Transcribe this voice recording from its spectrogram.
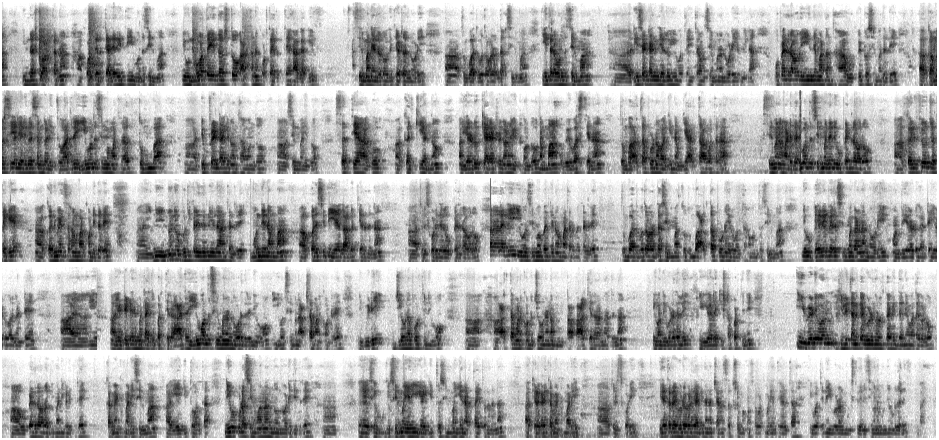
ಇನ್ನಷ್ಟು ಅರ್ಥನ ಆ, ಕೊಡ್ತಾ ಇರುತ್ತೆ. ಅದೇ ರೀತಿ ಒಂದು ಸಿನಿಮಾ ನೀವು ನೋಡ್ತಾ ಇದ್ದಷ್ಟು ಅರ್ಥನ ಕೊಡ್ತಾ ಇರುತ್ತೆ. ಹಾಗಾಗಿ ಸಿನಿಮಾನ ಎಲ್ಲರೂ ಹೋಗಿ ಥಿಯೇಟ್ರಲ್ಲಿ ನೋಡಿ ತುಂಬ ಅದ್ಭುತವಾದಂತಹ ಸಿನಿಮಾ ಈ ಥರ ಒಂದು ಸಿನಿಮಾ ರೀಸೆಂಟಾಗಿ ಎಲ್ಲೂ ಇವತ್ತು ಈ ಥರ ಒಂದು ಸಿನಿಮಾನ ನೋಡಿ ಇರಲಿಲ್ಲ. ಉಪೇಂದ್ರ ಅವರು ಈ ಹಿಂದೆ ಮಾಡಿದಂತಹ ಉಪ್ಪಿಟ್ಟು ಸಿನಿಮಾದಲ್ಲಿ ಕಮರ್ಷಿಯಲ್ ಎಲಿವೇಶನ್ಗಳಿತ್ತು ಆದರೆ ಈ ಒಂದು ಸಿನಿಮಾ ಮಾತ್ರ ತುಂಬ ಡಿಫ್ರೆಂಟ್ ಆಗಿರುವಂತಹ ಒಂದು ಸಿನಿಮಾ ಇದು. ಸತ್ಯ ಹಾಗೂ ಕಲ್ಕಿಯನ್ನು ಎರಡು ಕ್ಯಾರೆಕ್ಟರ್ಗಳನ್ನ ಇಟ್ಕೊಂಡು ನಮ್ಮ ವ್ಯವಸ್ಥೆನ ತುಂಬ ಅರ್ಥಪೂರ್ಣವಾಗಿ ನಮಗೆ ಅರ್ಥ ಆಗೋ ಥರ ಸಿನಿಮಾನ ಮಾಡಿದ್ದಾರೆ. ಈ ಒಂದು ಸಿನಿಮಾದಲ್ಲಿ ಉಪೇಂದ್ರ ಅವರು ಕನ್ಫ್ಯೂಸ್ ಜೊತೆಗೆ ಕನ್ವಿನ್ಸ್ ಸಹ ಮಾಡ್ಕೊಂಡಿದ್ದಾರೆ. ಇನ್ನು ಇನ್ನೂ ನೀವು ಇಲ್ಲ ಅಂತಂದರೆ. ಮುಂದೆ ನಮ್ಮ ಪರಿಸ್ಥಿತಿ ಹೇಗಾಗುತ್ತೆ ಅನ್ನೋದನ್ನು ತಿಳಿಸ್ಕೊಟ್ಟಿದ್ದಾರೆ ಉಪೇಂದ್ರ ಅವರು. ಪರವಾಗಿ ಈ ಒಂದು ಸಿನಿಮಾ ಬಗ್ಗೆ ನಾವು ಮಾತಾಡಬೇಕಾದ್ರೆ, ತುಂಬ ಅದ್ಭುತವಾದಂಥ ಸಿನಿಮಾ ತುಂಬ ಅರ್ಥಪೂರ್ಣ ಇರುವಂತಹ ಒಂದು ಸಿನಿಮಾ. ನೀವು ಬೇರೆ ಬೇರೆ ಸಿನಿಮಾಗಳನ್ನ ನೋಡಿ ಒಂದು ಎರಡು ಗಂಟೆ, ಎರಡೂವರೆ ಗಂಟೆ ಎಂಟರ್ಟೈನ್ಮೆಂಟ್ ಆಗಿ ಬರ್ತೀರಾ. ಆದರೆ ಈ ಒಂದು ಸಿನಿಮಾನ ನೋಡಿದ್ರೆ ನೀವು, ಈ ಒಂದು ಸಿನಿಮಾನ ಅರ್ಥ ಮಾಡ್ಕೊಂಡ್ರೆ ನಿಮ್ಮ ಇಡೀ ಜೀವನ ಪೂರ್ತಿ ನೀವು ಅರ್ಥ ಮಾಡ್ಕೊಂಡು ಜೀವನನ ಬಾ- ಬಾಳ್ತೀರಾ ಅನ್ನೋದನ್ನು ಈ ಒಂದು ವಿಡಿಯೋದಲ್ಲಿ ಈಗ ಹೇಳಕ್ಕೆ ಇಷ್ಟಪಡ್ತೀನಿ. ಈ ವಿಡಿಯೋವನ್ನು ಇಲ್ಲಿ ತನಕ ವಿಡಿಯೋ ನೋಡೋದಕ್ಕಾಗಿ ಧನ್ಯವಾದಗಳು. ಉಪೇಂದ್ರ ಅವರ ಅಭಿಮಾನಿಗಳಿದ್ದರೆ ಕಮೆಂಟ್ ಮಾಡಿ ಸಿನಿಮಾ ಹೇಗಿತ್ತು ಅಂತ. ನೀವು ಕೂಡ ಸಿನಿಮಾನ ನೋಡಿದಿದ್ರೆ ಸಿನಿಮಾ ಹೇಗಿತ್ತು, ಸಿನಿಮಾ ಏನು ಅರ್ಥ ಆಯಿತು ಅನ್ನೋದನ್ನು ಕೆಳಗಡೆ ಕಮೆಂಟ್ ಮಾಡಿ ತಿಳಿಸ್ಕೊಡಿ. ಇದೇ ಥರ ವಿಡಿಯೋಗಳಿಗಾಗಿ ನನ್ನ ಚಾನಲ್ ಸಬ್ಸ್ಕ್ರೈಬ್ ಮಾಡ್ಕೊಂಡು ಸಪೋರ್ಟ್ ಮಾಡಿ ಅಂತ ಹೇಳ್ತಾ, ಇವತ್ತಿನ ಈ ವಿಡಿಯೋನ ಮುಗಿಸ್ತಿದ್ದೀನಿ. ಸಿಗೋಣ ಮುಂದಿನ ವಿಡಿಯೋದಲ್ಲಿ. ಬಾಯ್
